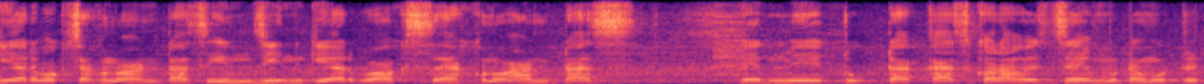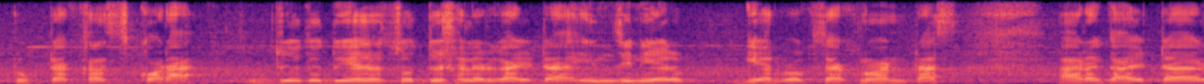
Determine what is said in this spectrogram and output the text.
গিয়ার বক্স এখনও আনটাস, ইঞ্জিন গিয়ার বক্স এখনও আনটাস। এমনি টুকটাক কাজ করা হয়েছে, মোটামুটি টুকটাক কাজ করা। যেহেতু দুই হাজার চোদ্দ সালের গাড়িটা ইঞ্জিন গিয়ার বক্স এখনও আনটাস। আর গাড়িটার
